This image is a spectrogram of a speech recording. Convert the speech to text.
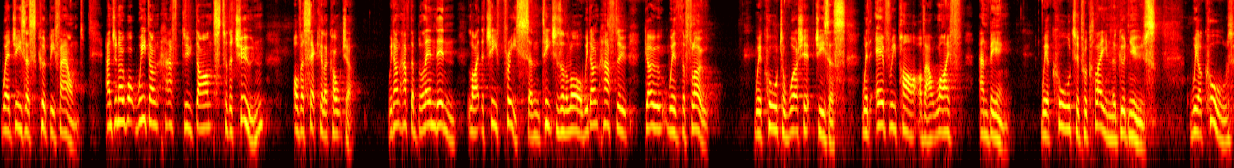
where Jesus could be found. And you know what? We don't have to dance to the tune of a secular culture. We don't have to blend in like the chief priests and teachers of the law. We don't have to go with the flow. We're called to worship Jesus with every part of our life and being. We are called to proclaim the good news. We are called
